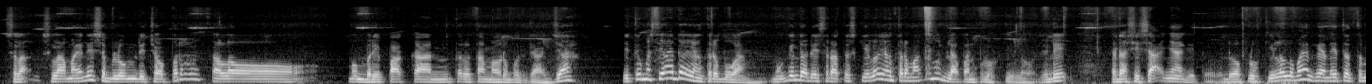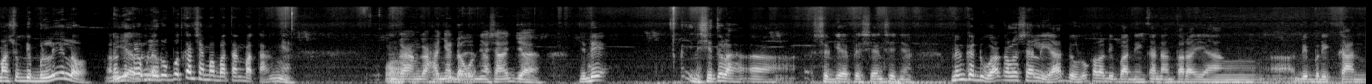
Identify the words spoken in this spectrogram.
Sel- selama ini sebelum dicoper kalau memberi pakan terutama rumput gajah itu mesti ada yang terbuang. Mungkin dari 100 kilo yang termakan 80 kilo. Jadi ada sisanya gitu. 20 kilo lumayan kan itu termasuk dibeli loh. Karena Iya, kita beli rumput kan sama batang-batangnya. Wah, enggak enggak hanya ya. daunnya saja. Jadi di situlah eh, segi efisiensinya. Dan kedua kalau saya lihat dulu kalau dibandingkan antara yang eh, diberikan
